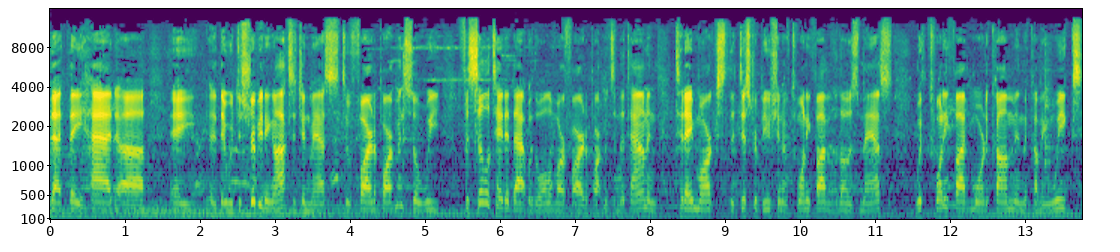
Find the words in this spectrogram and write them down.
that they had uh, a they were distributing oxygen masks to fire departments. So we facilitated that with all of our fire departments in the town, and today marks the distribution of 25 of those masks, with 25 more to come in the coming weeks.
